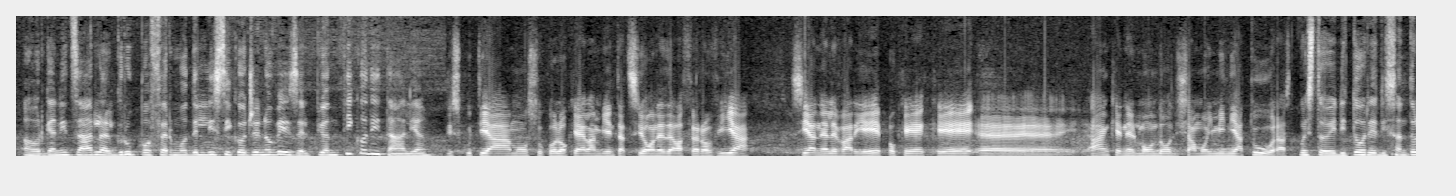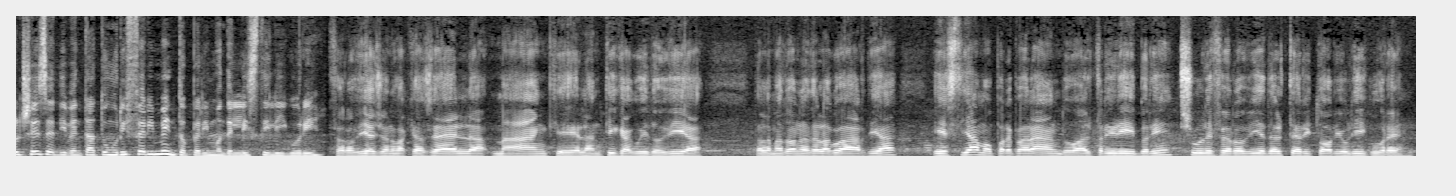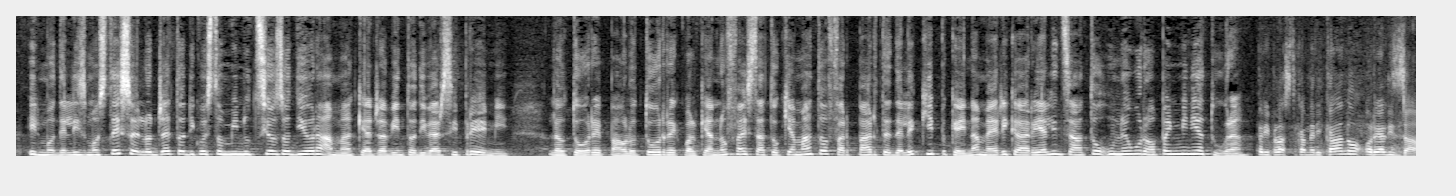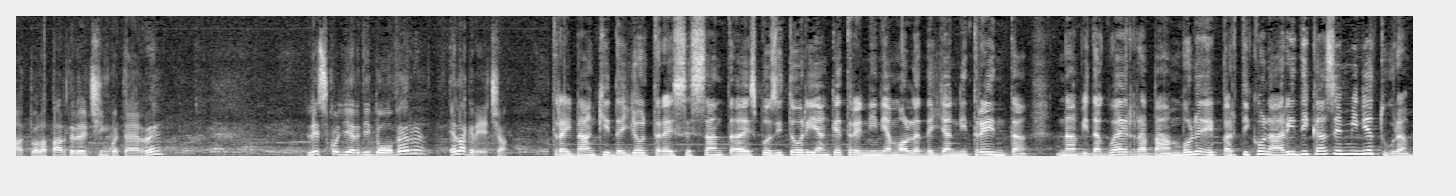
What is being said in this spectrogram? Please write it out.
A organizzarla il gruppo fermodellistico genovese, il più antico d'Italia. Discutiamo su quello che è l'ambientazione della ferrovia sia nelle varie epoche che eh, anche nel mondo diciamo, in miniatura. Questo editore di Sant'Olcese è diventato un riferimento per i modellisti liguri. Ferrovia Genova Casella, ma anche l'antica guidovia della Madonna della Guardia e stiamo preparando altri libri sulle ferrovie del territorio ligure. Il modellismo stesso è l'oggetto di questo minuzioso diorama che ha già vinto diversi premi. L'autore Paolo Torre qualche anno fa è stato chiamato a far parte dell'equipe che in America ha realizzato un'Europa in miniatura. Per il plastico americano ho realizzato la parte delle Cinque Terre, le scogliere di Dover e la Grecia. Tra i banchi degli oltre 60 espositori anche trenini a molla degli anni 30, navi da guerra, bambole e particolari di case in miniatura.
